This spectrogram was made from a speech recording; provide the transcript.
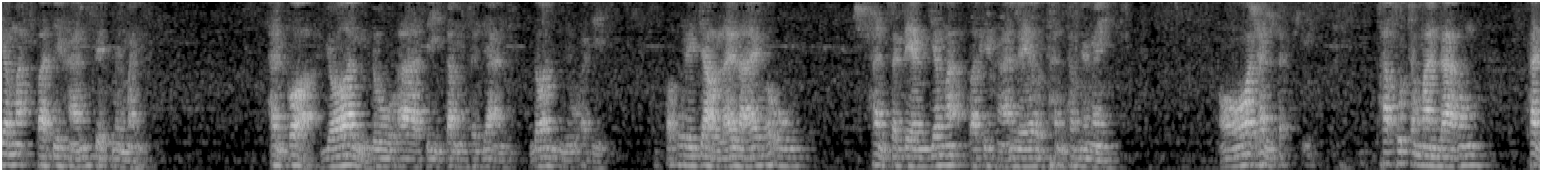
ยมะปาฏิหาริย์เสร็จใหม่ ๆ ท่านก็ย้อนดูอาตีตังสัญญาณย้อนดูอดีตพระพุทธเจ้าหลาย ๆ พระองค์ ท่านแสดงยมะปาฏิหาริย์แล้วท่านทำยังไงอ๋อท่านพระพุทธมารดาของท่าน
